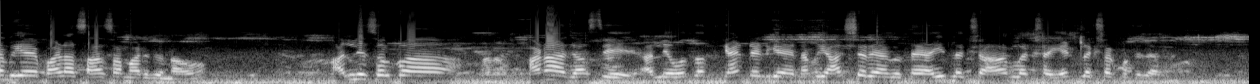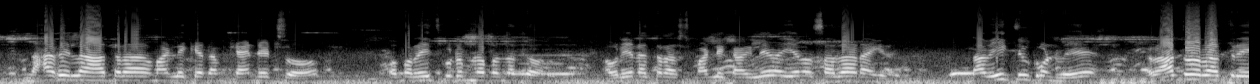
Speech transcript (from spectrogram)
ನಮಗೆ ಬಹಳ ಸಾಹಸ ಮಾಡಿದ್ವಿ ನಾವು. ಅಲ್ಲಿ ಸ್ವಲ್ಪ ಹಣ ಜಾಸ್ತಿ ಅಲ್ಲಿ ಒಂದೊಂದು ಕ್ಯಾಂಡಿಡೇಟ್ಗೆ ನಮಗೆ ಆಶ್ಚರ್ಯ ಆಗುತ್ತೆ. ಐದು ಲಕ್ಷ ಆರು ಲಕ್ಷ ಎಂಟು ಲಕ್ಷ ಕೊಟ್ಟಿದ್ದಾರೆ. ನಾವೆಲ್ಲ ಆ ಥರ ಮಾಡಲಿಕ್ಕೆ ನಮ್ಮ ಕ್ಯಾಂಡಿಡೇಟ್ಸು ಒಬ್ಬ ರೈತ ಕುಟುಂಬದ ಬಂದಂಥವ್ರು ಅವ್ರು. ಥರ ಅಷ್ಟು ಮಾಡ್ಲಿಕ್ಕಾಗಲಿಲ್ಲ ಏನೋ ಸಾಧಾರಣ ಆಗಿದೆ. ನಾವು ಈಗ ತಿಳ್ಕೊಂಡ್ವಿ, ರಾತ್ರೋರಾತ್ರಿ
